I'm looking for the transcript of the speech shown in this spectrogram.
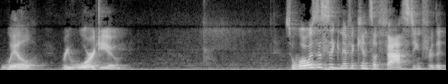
will reward you. So, what was the significance of fasting for the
